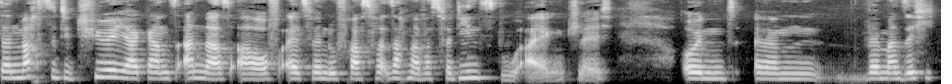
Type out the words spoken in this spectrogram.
dann machst du die Tür ja ganz anders auf, als wenn du fragst, sag mal, was verdienst du eigentlich? Und ähm, wenn man sich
